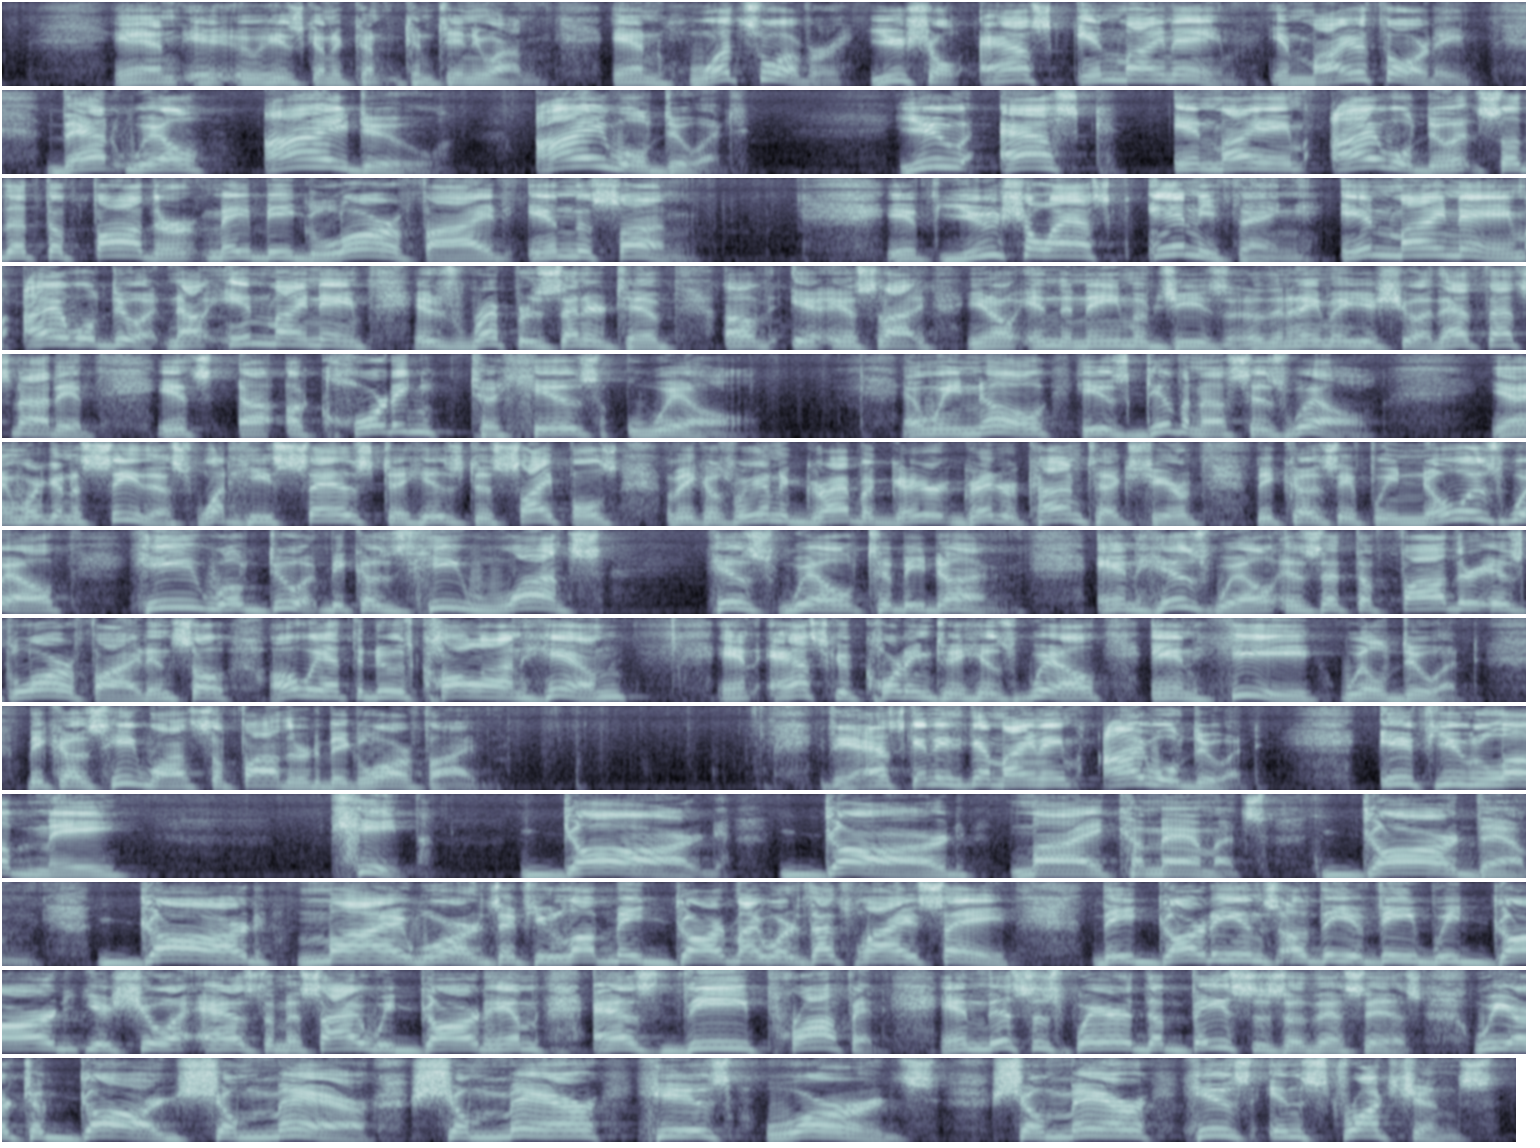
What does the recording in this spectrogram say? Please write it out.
And he's going to continue on. And whatsoever you shall ask in my name, in my authority, that will I do. I will do it. You ask in my name, I will do it so that the Father may be glorified in the Son. If you shall ask anything in my name, I will do it. Now, in my name is representative of, it's not, you know, in the name of Jesus or the name of Yeshua. That, that's not it. It's uh, according to his will. And we know he has given us his will. Yeah, and we're going to see this, what he says to his disciples, because we're going to grab a greater, greater, context here, because if we know his will, he will do it because he wants his will to be done. And his will is that the Father is glorified. And so all we have to do is call on him and ask according to his will, and he will do it because he wants the Father to be glorified. If you ask anything in my name, I will do it. If you love me, keep, guard, guard my commandments. Guard them. Guard my words. If you love me, guard my words. That's why I say the guardians of the Aviv, we guard Yeshua as the Messiah. We guard him as the prophet. And this is where the basis of this is. We are to guard Shomer, Shomer his words, Shomer his instructions.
